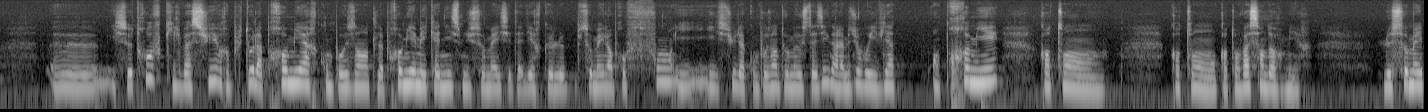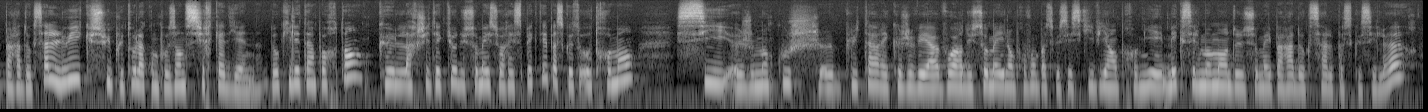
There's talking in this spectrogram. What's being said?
euh, il se trouve qu'il va suivre plutôt la première composante, le premier mécanisme du sommeil, c'est-à-dire que le sommeil en profond, il, suit la composante homéostasique dans la mesure où il vient en premier quand on, va s'endormir. Le sommeil paradoxal, lui, suit plutôt la composante circadienne. Donc il est important que l'architecture du sommeil soit respectée parce que autrement, si je me couche euh, plus tard et que je vais avoir du sommeil en profond parce que c'est ce qui vient en premier, mais que c'est le moment du sommeil paradoxal parce que c'est l'heure,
